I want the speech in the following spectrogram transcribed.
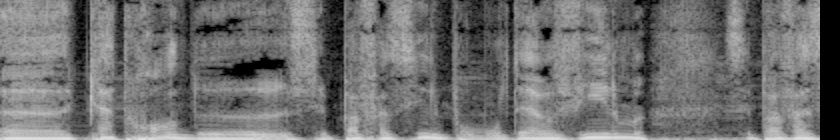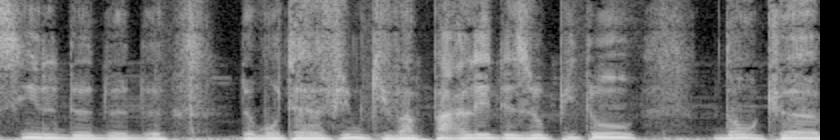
Euh, quatre ans de, c'est pas facile pour monter un film. C'est pas facile de, de, de, de monter un film qui va parler des hôpitaux. Donc, euh,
